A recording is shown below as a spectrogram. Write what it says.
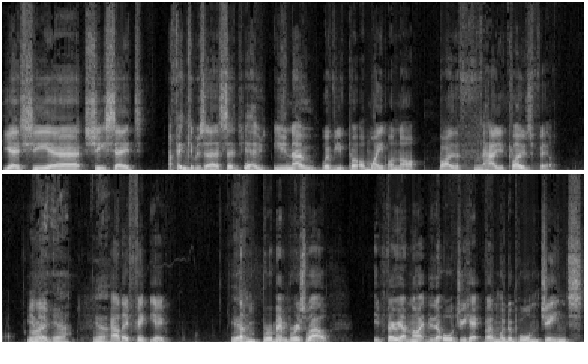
yeah, she uh, she said, I think it was her, said, yeah, you know whether you put on weight or not by the f- how your clothes feel. You. Right, know, yeah, yeah. how they fit you. Yeah, And remember as well, it's very unlikely that Audrey Hepburn would have worn jeans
